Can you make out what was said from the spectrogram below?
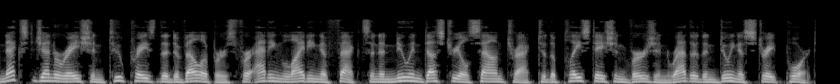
Next Generation 2 praised the developers for adding lighting effects and a new industrial soundtrack to the PlayStation version rather than doing a straight port.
